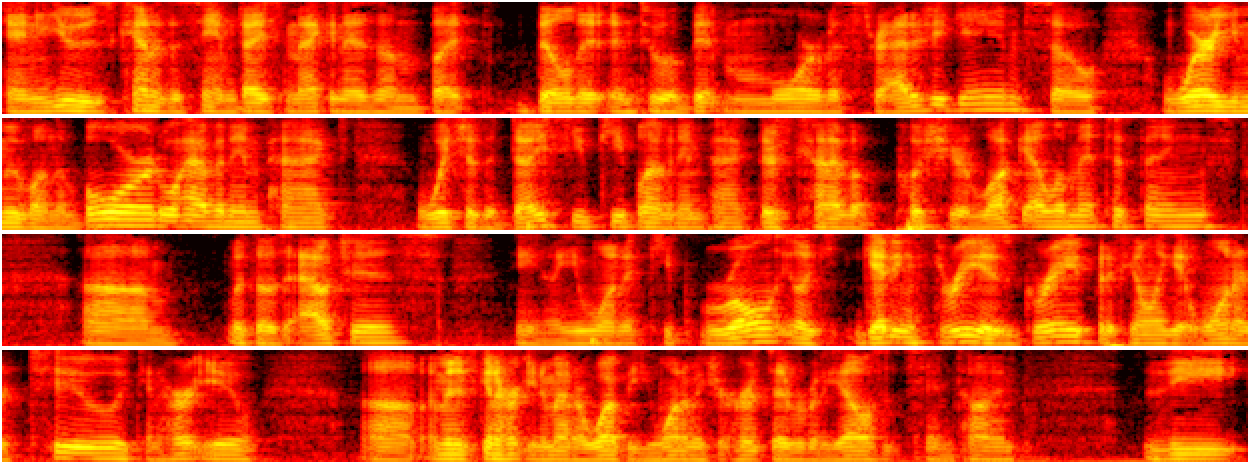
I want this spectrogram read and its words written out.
and use kind of the same dice mechanism, but build it into a bit more of a strategy game. So where you move on the board will have an impact. Which of the dice you keep will have an impact. There's kind of a push your luck element to things um, with those ouches. You know, you want to keep rolling. Like getting three is great, but if you only get one or two, it can hurt you. Um, I mean, it's going to hurt you no matter what, but you want to make sure it hurts everybody else at the same time. The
